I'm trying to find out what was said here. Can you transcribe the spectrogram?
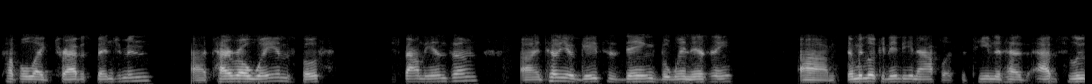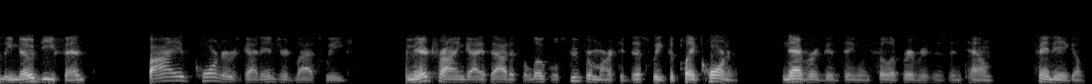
A couple like Travis Benjamin, uh, Tyrell Williams, both found the end zone. Uh, Antonio Gates is dinged, but when isn't he? Um, then we look at Indianapolis, a team that has absolutely no defense. Five corners got injured last week. I mean, they're trying guys out at the local supermarket this week to play corner. Never a good thing when Philip Rivers is in town. San Diego.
